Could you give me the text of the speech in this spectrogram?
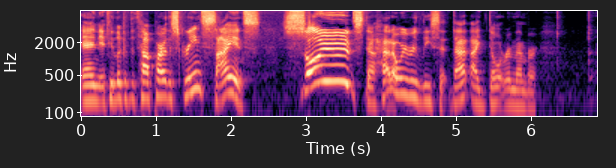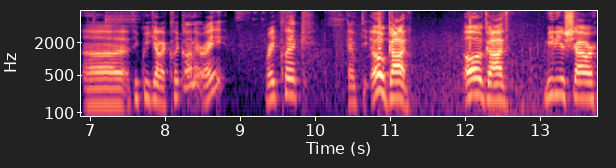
and if you look at the top part of the screen, science! Science! Now, how do we release it? That I don't remember. Uh, I think we got to click on it, right? Right click, empty. Oh, God! Oh, God. Meteor shower.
